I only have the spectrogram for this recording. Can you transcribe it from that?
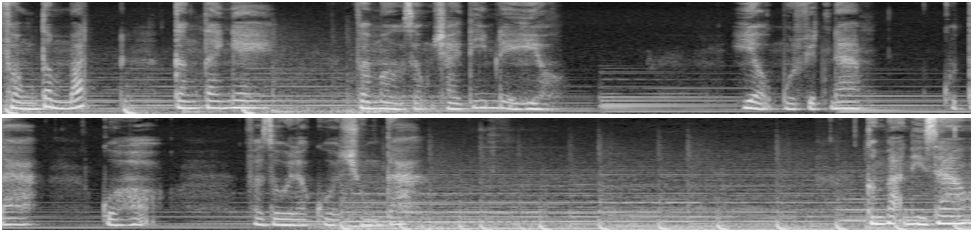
phóng tầm mắt, căng tai nghe và mở rộng trái tim để hiểu. Hiểu một việt nam của ta, của họ và rồi là của chúng ta. Còn bạn thì sao?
